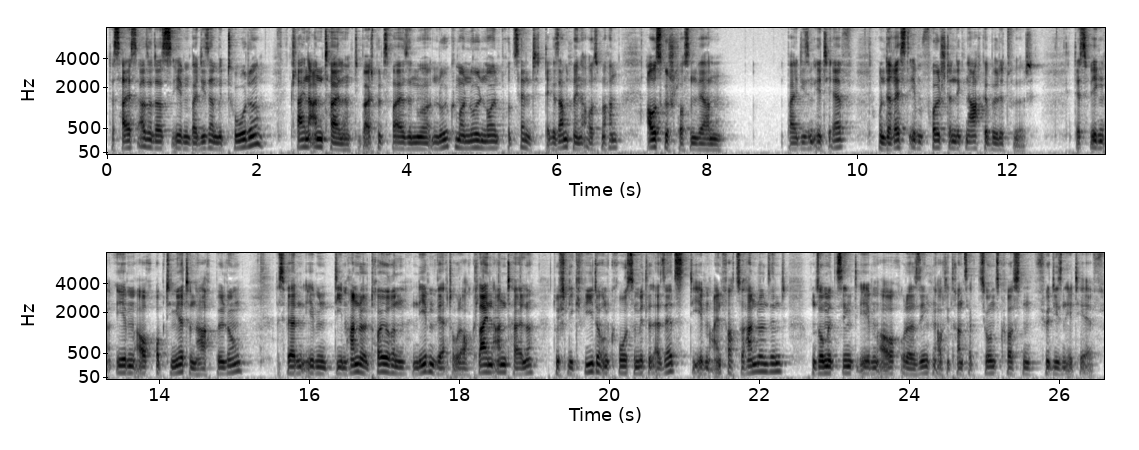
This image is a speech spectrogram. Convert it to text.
Das heißt also, dass eben bei dieser Methode kleine Anteile, die beispielsweise nur 0,09% der Gesamtmenge ausmachen, ausgeschlossen werden bei diesem ETF und der Rest eben vollständig nachgebildet wird. Deswegen eben auch optimierte Nachbildung. Es werden eben die im Handel teuren Nebenwerte oder auch kleinen Anteile durch liquide und große Mittel ersetzt, die eben einfach zu handeln sind und somit sinkt eben auch oder sinken auch die Transaktionskosten für diesen ETF.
